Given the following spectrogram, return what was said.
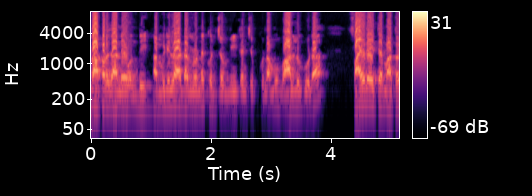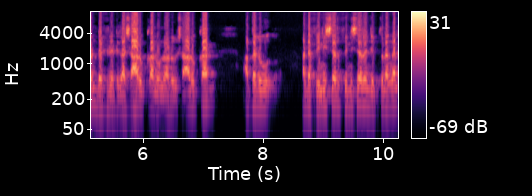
ప్రాపర్గానే ఉంది. ఆ మిడిల్ ఆర్డర్లోనే కొంచెం వీక్ అని చెప్పుకున్నాము. వాళ్ళు కూడా ఫైర్ అయితే మాత్రం డెఫినెట్గా షారుఖ్ ఖాన్ ఉన్నాడు. షారుఖ్ ఖాన్ అతడు అంటే ఫినిషర్ ఫినిషర్ అని చెప్తున్నాం కానీ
